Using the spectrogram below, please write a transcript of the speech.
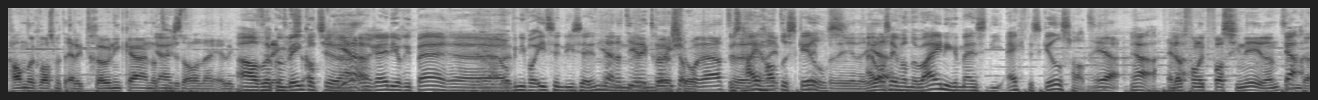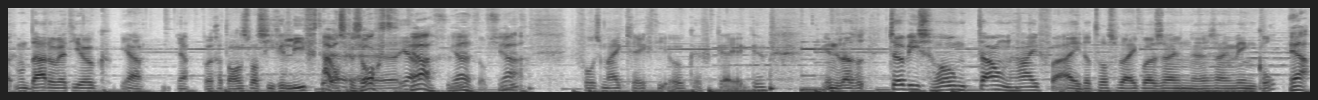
handig was met elektronica. En dat hij dus allerlei elek- Hij had ook een winkeltje, Ja. een radio repair, eh, Ja. of in ieder geval iets in die zin. ja, En- dat hij elektronische apparaten dus hij had de skills. Hij was een van de weinige mensen die echt de skills had. Ja. Ja, En dat vond ik fascinerend. Dat- want daardoor werd hij ook, ja, ja, althans was hij geliefd. Hij was gezocht. Eh, Ja, ja, ja, absoluut, ja. absoluut. Volgens mij kreeg hij ook, even kijken. Inderdaad, Tubby's Hometown Hi-Fi. Dat was blijkbaar zijn, eh, zijn winkel. ja,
